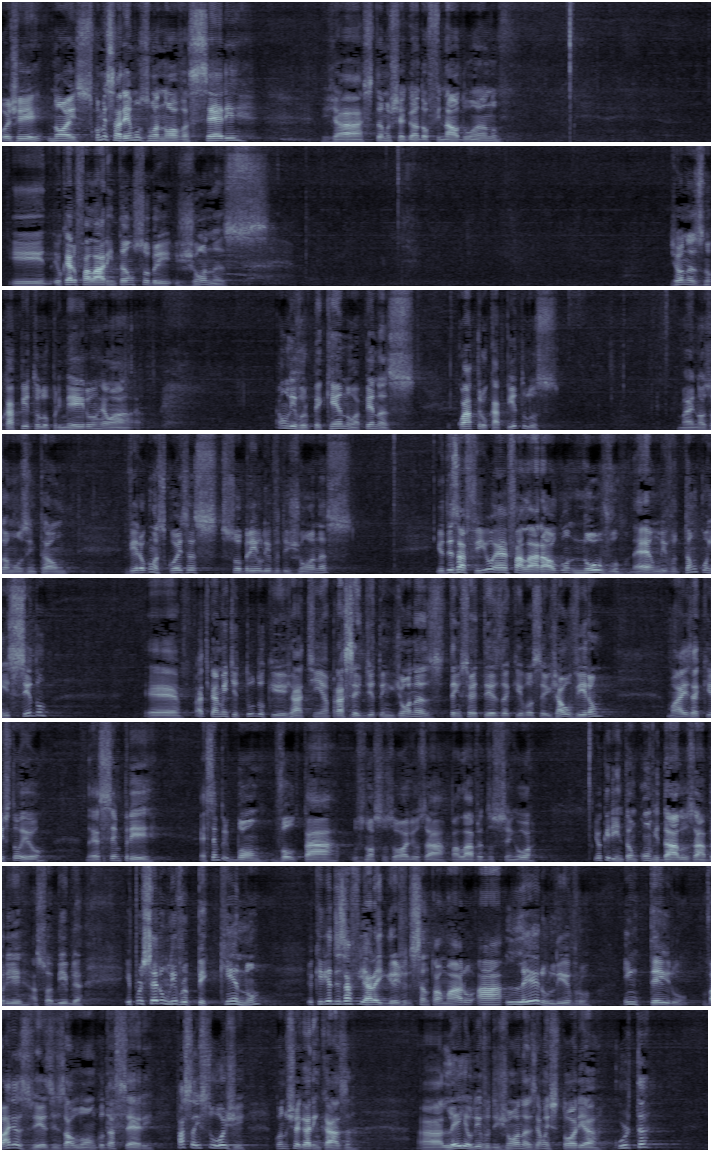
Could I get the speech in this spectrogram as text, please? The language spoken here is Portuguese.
Hoje nós começaremos uma nova série, já estamos chegando ao final do ano. E eu quero falar então sobre Jonas. Jonas, no capítulo 1, é, é um livro pequeno, apenas quatro capítulos, mas nós vamos então ver algumas coisas sobre o livro de Jonas. E o desafio é falar algo novo, né? um livro tão conhecido. É, praticamente tudo que já tinha para ser dito em Jonas, tenho certeza que vocês já ouviram, mas aqui estou eu. É sempre, é sempre bom voltar os nossos olhos à palavra do Senhor. Eu queria então convidá-los a abrir a sua Bíblia. E por ser um livro pequeno, eu queria desafiar a igreja de Santo Amaro a ler o livro inteiro, várias vezes ao longo da série. Faça isso hoje, quando chegar em casa. Uh, leia o livro de Jonas, é uma história curta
